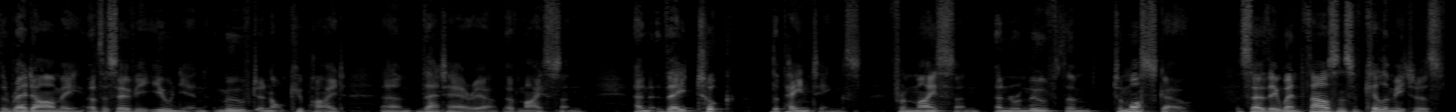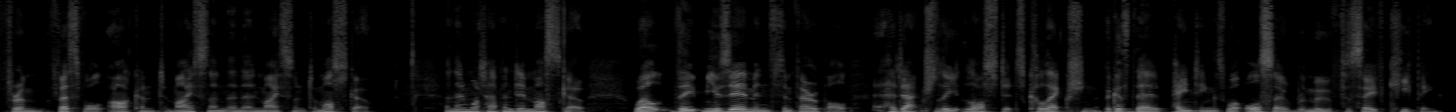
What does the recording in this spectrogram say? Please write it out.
the Red Army of the Soviet Union moved and occupied um, that area of Meissen, and they took the paintings from Meissen and removed them to Moscow. So they went thousands of kilometers from, first of all, Aachen to Meissen and then Meissen to Moscow. And then what happened in Moscow? Well, the museum in Simferopol had actually lost its collection because their paintings were also removed for safekeeping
